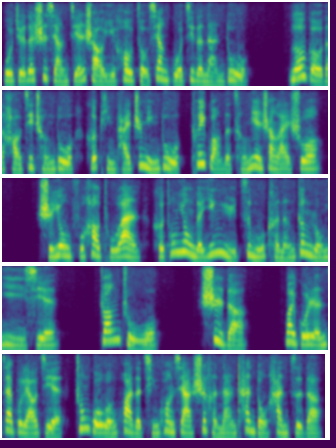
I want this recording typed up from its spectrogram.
我觉得是想减少以后走向国际的难度。Logo 的好记程度和品牌知名度推广的层面上来说，使用符号图案和通用的英语字母可能更容易一些。庄主，是的，外国人在不了解中国文化的情况下是很难看懂汉字的。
